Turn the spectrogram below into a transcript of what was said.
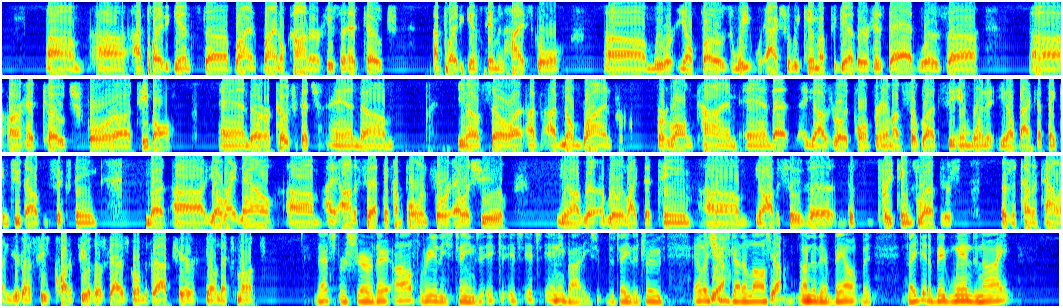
Um, uh, I played against uh, Brian Brian O'Connor, who's the head coach. I played against him in high school. Um, we were, you know, foes. We actually we came up together. His dad was uh, uh, our head coach for uh, t-ball and uh, coach pitch, and um, you know, so I, I've I've known Brian for for a long time, and that you know, I was really pulling for him. I was so glad to see him win it. You know, back I think in 2016. But uh, you know, right now, um, I honestly I think I'm pulling for LSU. You know, I, re- I really like that team. Um, you know, obviously the the three teams left. There's there's a ton of talent. You're going to see quite a few of those guys go in the draft here. You know, next month. That's for sure. They all three of these teams. It, it's it's anybody's to tell you the truth. LSU's Yeah. got a loss Yeah. under their belt, but if they get a big win tonight,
